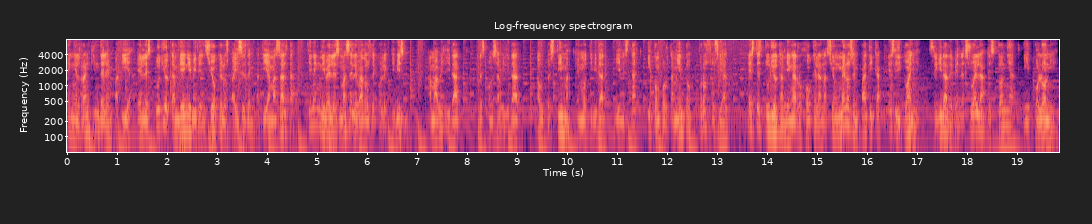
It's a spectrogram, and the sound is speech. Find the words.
en el ranking de la empatía. El estudio también evidenció que los países de empatía más alta tienen niveles más elevados de colectivismo, amabilidad, responsabilidad, autoestima, emotividad, bienestar y comportamiento prosocial. Este estudio también arrojó que la nación menos empática es Lituania, seguida de Venezuela, Estonia y Polonia.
